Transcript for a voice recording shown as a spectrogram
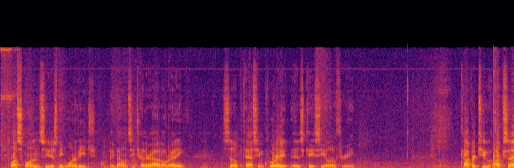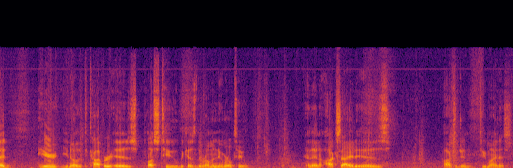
plus one, so you just need one of each. They balance each other out already. So potassium chlorate is KClO3. Copper 2 oxide, here you know that the copper is plus 2 because of the Roman numeral 2. And then oxide is oxygen, 2 minus.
